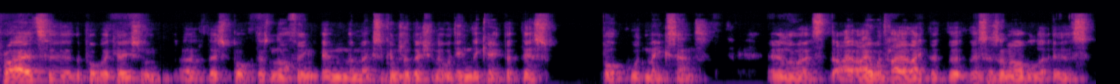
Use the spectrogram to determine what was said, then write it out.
prior to the publication of this book. There's nothing in the Mexican tradition that would indicate that this book would make sense. In other words, I, I would highlight that, this is a novel that is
